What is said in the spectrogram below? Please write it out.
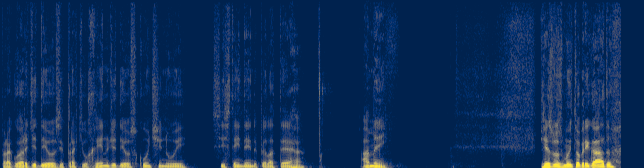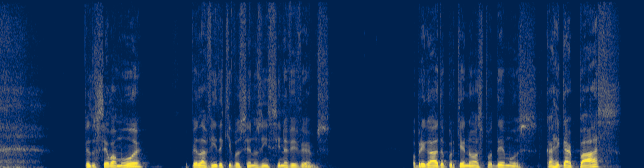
para a glória de Deus e para que o reino de Deus continue se estendendo pela terra. Amém. Jesus, muito obrigado pelo seu amor e pela vida que você nos ensina a vivermos. Obrigado porque nós podemos carregar paz,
